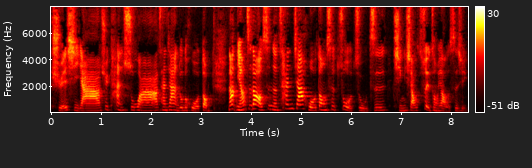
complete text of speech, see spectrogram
学习呀，去看书啊，参加很多的活动。然后你要知道的是呢，参加活动是做组织行销最重要的事情，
